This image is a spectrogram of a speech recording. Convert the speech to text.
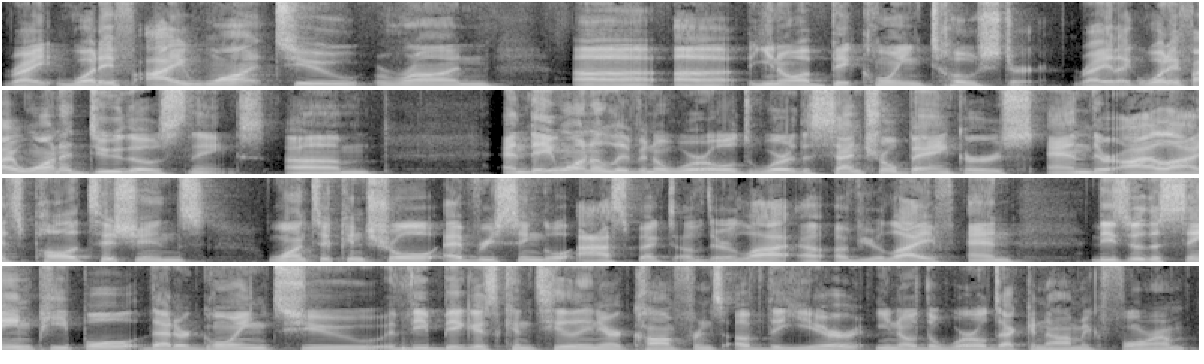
right? What if I want to run, uh, uh, you know, a Bitcoin toaster, right? Like, what if I want to do those things? Um, and they want to live in a world where the central bankers and their allies, politicians, want to control every single aspect of their li- of your life. And these are the same people that are going to the biggest cantillionaire conference of the year, you know, the World Economic Forum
